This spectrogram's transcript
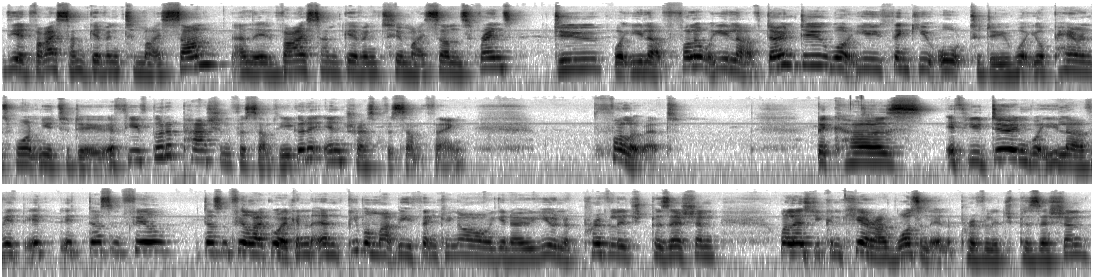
the advice I'm giving to my son, and the advice I'm giving to my son's friends do what you love. Follow what you love. Don't do what you think you ought to do what your parents want you to do. If you've got a passion for something you've got an interest for something follow it. Because if you're doing what you love it, it, it doesn't feel it doesn't feel like work. And, and people might be thinking oh you know you're in a privileged position. Well as you can hear i wasn't in a privileged position.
